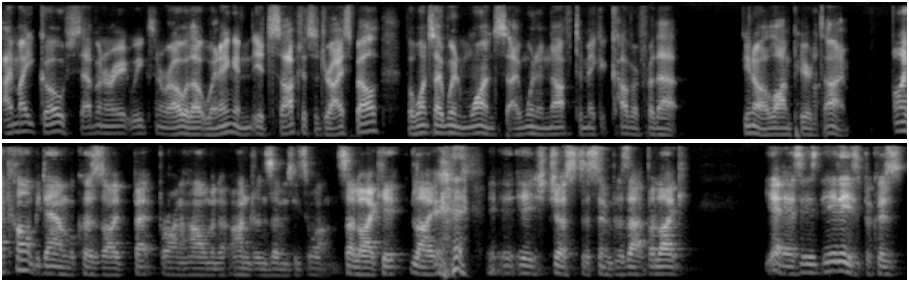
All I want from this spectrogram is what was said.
I might go seven or eight weeks in a row without winning, and it sucks. It's a dry spell. But once I win once, I win enough to make it cover for that, you know, a long period of time. I can't be down because I bet Brian Harman at 170 to one. So like it, like it, it's just as simple as that. But like, yeah, it's, it is because,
